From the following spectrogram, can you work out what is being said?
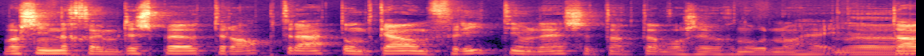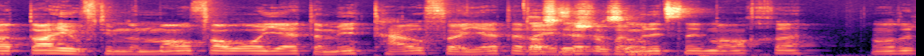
wahrscheinlich können wir das später abtreten und genau am Freitag, am letzten Tag, da willst du einfach nur noch heim. Ja. Da, da hilft im Normalfall auch jeder mithelfen, jeder Das weiß einfach, so. wenn wir jetzt nicht machen, oder?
